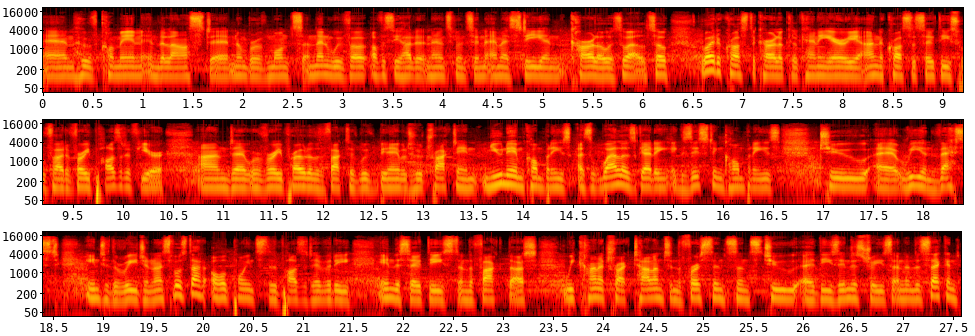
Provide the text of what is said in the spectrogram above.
um, who've come in in the last uh, number of months. And then we've uh, obviously had announcements in MSD and Carlow as well. So right across the Carlow Kilkenny area and across the southeast, we've had a very positive year and uh, we're very proud of the fact that we've been able to attract in new name companies as well as getting existing companies to uh, reinvest into the region. And I suppose that all points to the positivity in the southeast and the fact that we can attract talent in the first instance to uh, these industries, and in the second,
